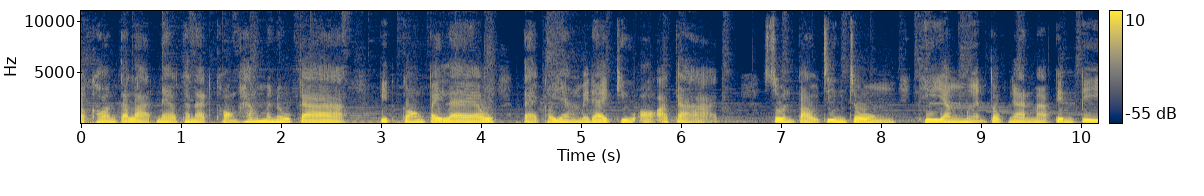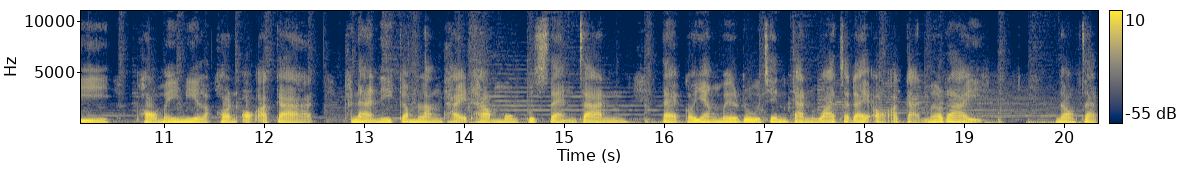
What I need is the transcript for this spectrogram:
ละครตลาดแนวถนัดของห้างมโนกาปิดกล้องไปแล้ว แต่ก็ยังไม่ได้คิวออกอากาศ ส่วนเป่าจินจงที่ยังเหมือนตกงานมาเป็นปี พอไม่มีละครออกอากาศ ขณะนี้กำลังถ่ายทำมงกุฎแสงจันทร์ แต่ก็ยังไม่รู้เช่นกันว่าจะได้ออกอากาศเมื่อไหร่ นอกจาก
